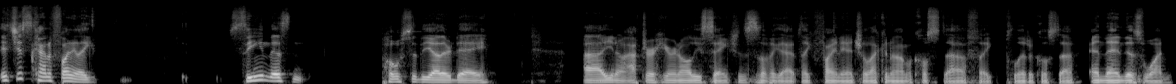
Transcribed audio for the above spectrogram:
it's just kind of funny, like seeing this posted the other day. Uh, you know, after hearing all these sanctions and stuff like that, like financial, economical stuff, like political stuff, and then this one,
